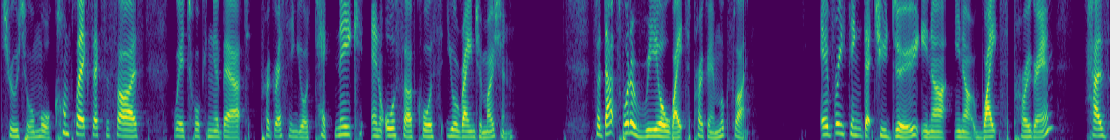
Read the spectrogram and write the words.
through to a more complex exercise. We're talking about progressing your technique and also, of course, your range of motion. So that's what a real weights program looks like. Everything that you do in a in a weights program has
